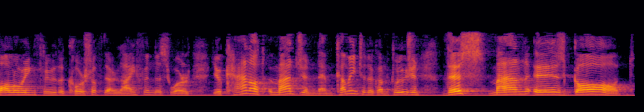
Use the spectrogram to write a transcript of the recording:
following through the course of their life in this world. You cannot imagine them coming to the conclusion, this man is God.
